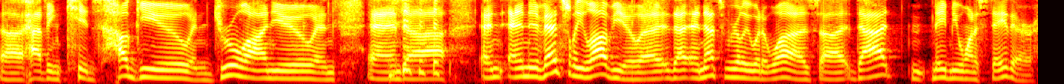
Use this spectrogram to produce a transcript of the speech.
uh, having kids hug you and drool on you and and uh, and and eventually love you. Uh, that, and that's really what it was. Uh, that made me want to stay there.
